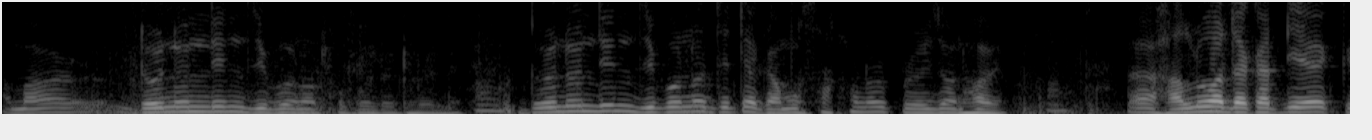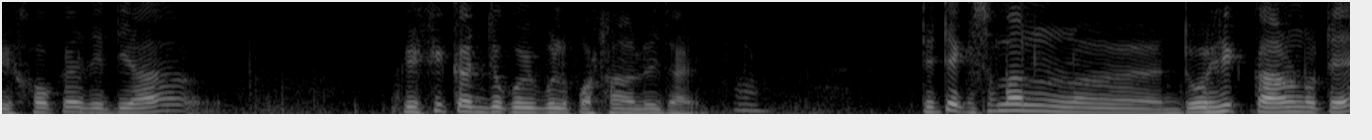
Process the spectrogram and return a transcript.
আমাৰ দৈনন্দিন জীৱনত হ'বলৈ ধৰিলে। দৈনন্দিন জীৱনত যেতিয়া গামোচাখনৰ প্ৰয়োজন হয় হালোৱা ডেকাটিয়ে কৃষকে যেতিয়া কৃষি কাৰ্য কৰিবলৈ পথাৰলৈ যায়। তেতিয়া কিছুমান দৈহিক কাৰণতে।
